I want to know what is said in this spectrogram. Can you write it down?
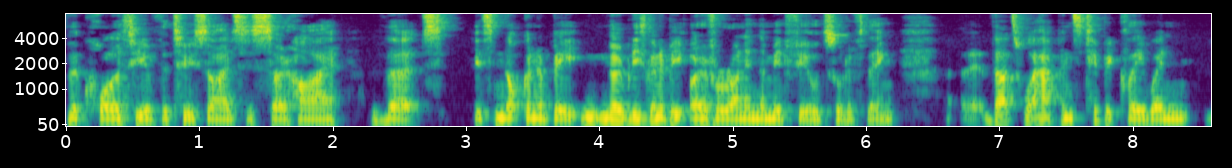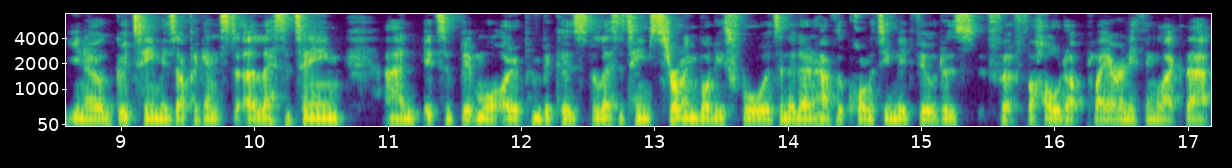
the quality of the two sides is so high that it's not going to be nobody's going to be overrun in the midfield sort of thing. That's what happens typically when you know a good team is up against a lesser team and it's a bit more open because the lesser team's throwing bodies forwards and they don't have the quality midfielders for, for hold up play or anything like that.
